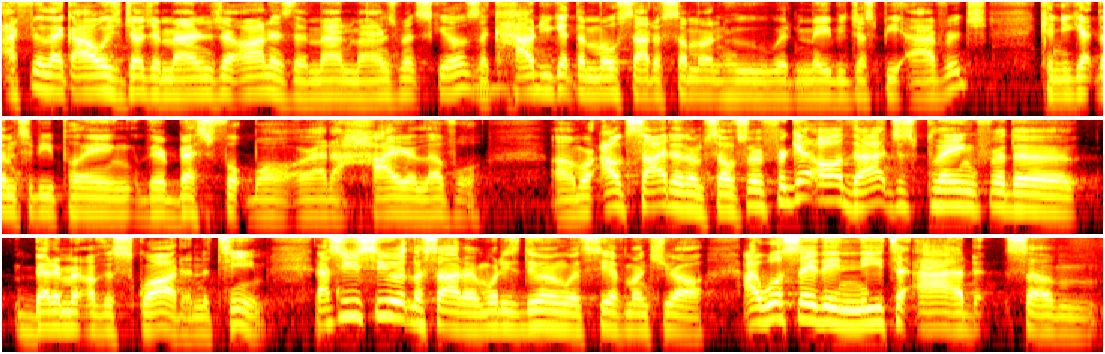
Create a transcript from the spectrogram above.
I feel like I always judge a manager on is their man management skills. Like, how do you get the most out of someone who would maybe just be average? Can you get them to be playing their best football or at a higher level um, or outside of themselves? Or forget all that, just playing for the betterment of the squad and the team. That's what you see with Losada and what he's doing with CF Montreal. I will say they need to add some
